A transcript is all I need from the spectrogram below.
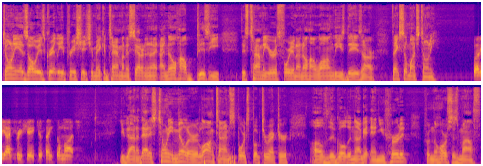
Tony, as always, greatly appreciate you making time on a Saturday night. I know how busy this time of year is for you, and I know how long these days are. Thanks so much, Tony. Buddy, I appreciate you. Thanks so much. You got it. That is Tony Miller, longtime sportsbook director of the Golden Nugget, and you heard it from the horse's mouth.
